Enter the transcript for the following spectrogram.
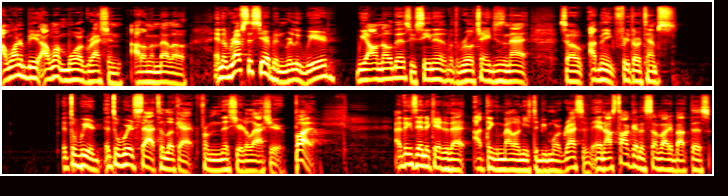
I want to be, I want more aggression out of LaMelo. And the refs this year have been really weird. We all know this. We've seen it with the rule changes and that. So I think free throw attempts, it's a weird, it's a weird stat to look at from this year to last year. But I think it's an indicator that I think Melo needs to be more aggressive. And I was talking to somebody about this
